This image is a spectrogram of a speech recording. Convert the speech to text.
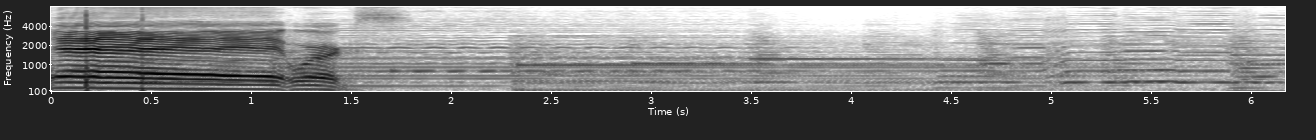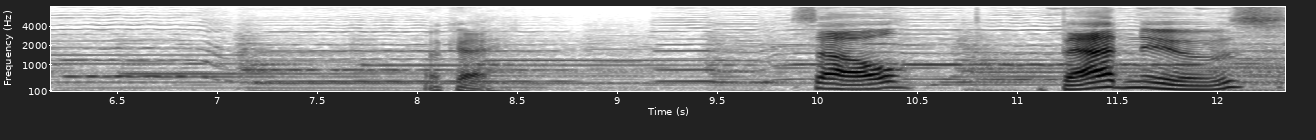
Yay! It works. Okay. So, bad news.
